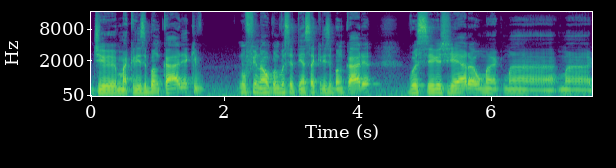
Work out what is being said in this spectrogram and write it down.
de uma crise bancária que no final, quando você tem essa crise bancária, você gera uma, uma, uma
